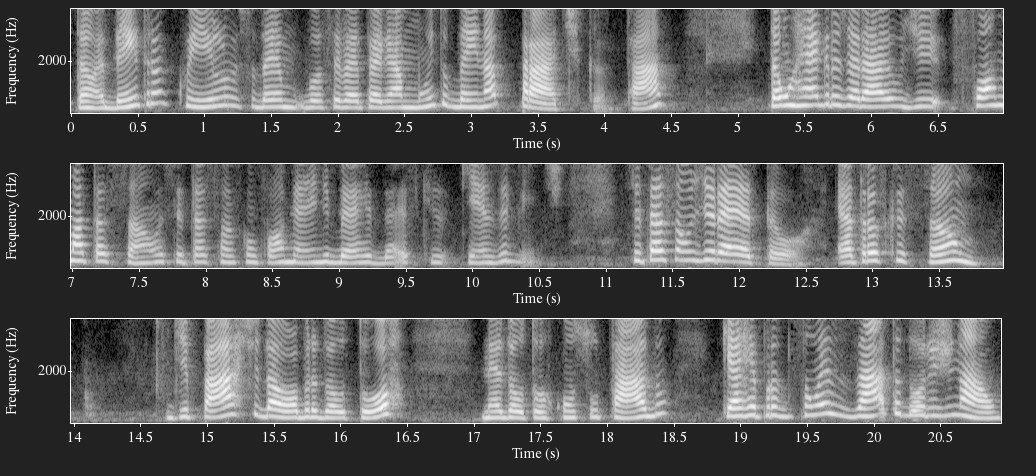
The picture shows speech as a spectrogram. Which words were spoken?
Então, é bem tranquilo, isso daí você vai pegar muito bem na prática, tá? Então, regra geral de formatação e citações conforme a NBR 10520. Citação direta, ó, é a transcrição de parte da obra do autor, né, do autor consultado, que é a reprodução exata do original.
